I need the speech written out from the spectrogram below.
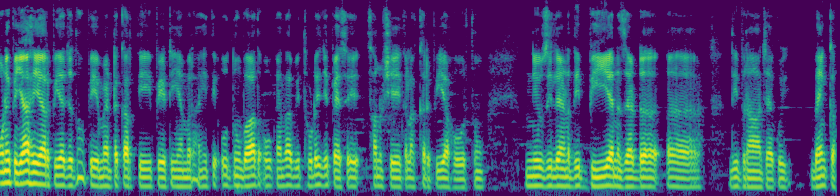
ਉਹਨੇ 50000 ਰੁਪਇਆ ਜਦੋਂ ਪੇਮੈਂਟ ਕਰਤੀ ਪੇਟੀਐਮ ਰਾਹੀਂ ਤੇ ਉਦੋਂ ਬਾਅਦ ਉਹ ਕਹਿੰਦਾ ਵੀ ਥੋੜੇ ਜਿਹੇ ਪੈਸੇ ਸਾਨੂੰ 6 ਲੱਖ ਰੁਪਇਆ ਹੋਰ ਤੋਂ ਨਿਊਜ਼ੀਲੈਂਡ ਦੀ BNZ ਅਹ, ਦੀ ਬ੍ਰਾਂਚ ਹੈ ਕੋਈ ਬੈਂਕ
